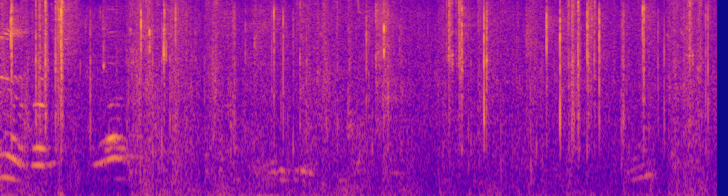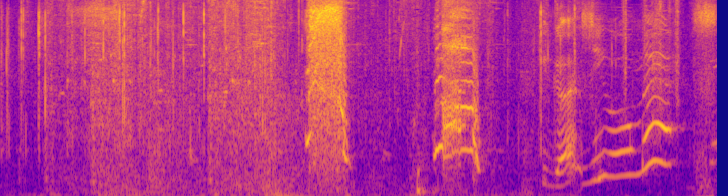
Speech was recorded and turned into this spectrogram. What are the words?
You got zero mats.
